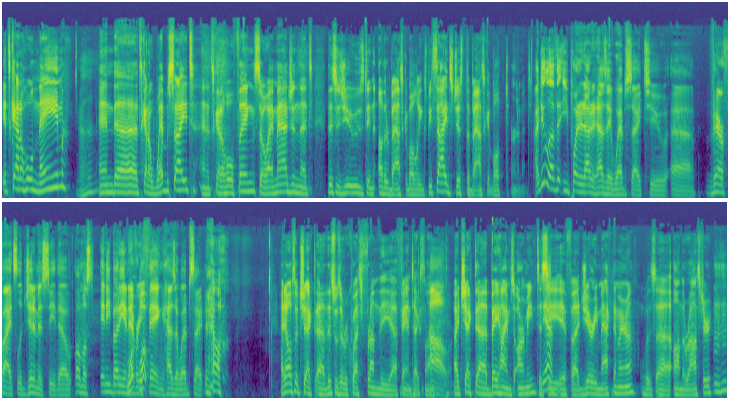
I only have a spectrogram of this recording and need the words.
it's got a whole name, and uh, it's got a website, and it's got a whole thing. So I imagine that this is used in other basketball leagues besides just the basketball tournament. I do love that you pointed out it has a website to uh, verify its legitimacy, though almost anybody and What- what- everything has a website now. I also checked. Uh, this was a request from the uh, fan text line. Oh. I checked uh, Boeheim's Army to Yeah. see if uh, Gerry McNamara was uh, on the roster, mm-hmm.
